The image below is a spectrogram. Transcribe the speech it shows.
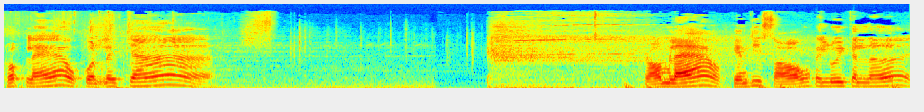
ครบแล้วกดเลยจ้า พร้อมแล้วเกมที่สองไปลุยกันเลย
